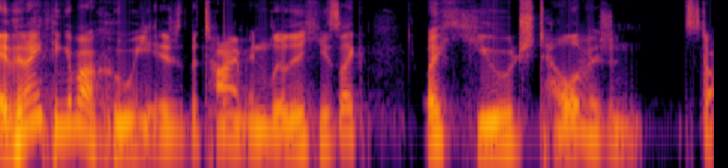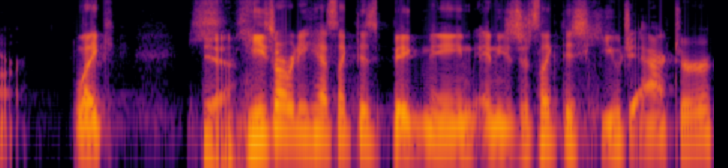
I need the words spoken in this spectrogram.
and then I think about who he is at the time, and literally he's like a huge television star. Like, Yeah. he's already has like this big name, and he's just like this huge actor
